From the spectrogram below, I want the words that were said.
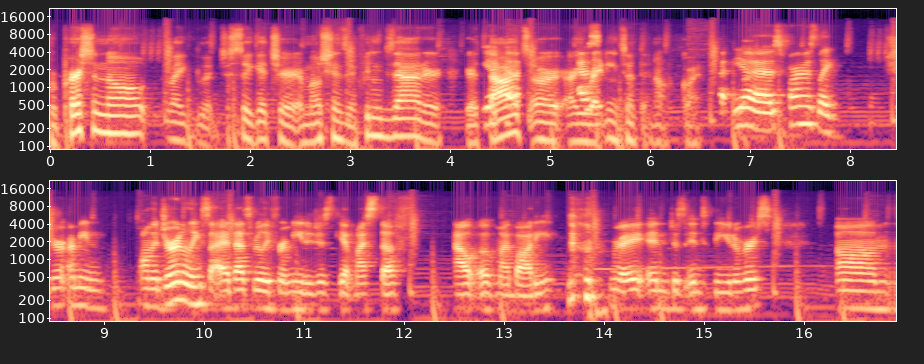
for personal, like, like just to get your emotions and feelings out, or your yeah, thoughts, or are you as, writing something? No, go ahead. Yeah, as far as like, sure. I mean, on the journaling side, that's really for me to just get my stuff out of my body, right, and just into the universe. Um,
